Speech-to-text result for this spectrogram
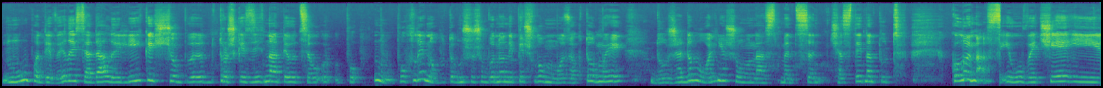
Ну, подивилися, дали ліки, щоб е, трошки зігнати оце ну, пухлину, тому що щоб воно не пішло в мозок. То ми дуже довольні, що у нас медчастина тут. Коло нас і УВЧ, і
